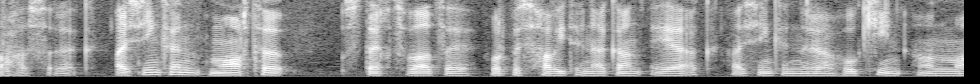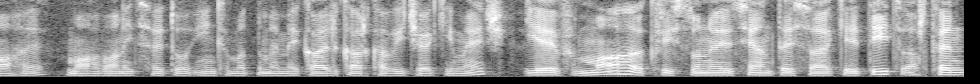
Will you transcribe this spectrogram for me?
առհասարակ այսինքն մարդը ստեղծված է որպես հավիտենական էակ, այսինքն նրա հոգին անմահ է, մահվանից հետո ինքը մտնում է մեկ այլ կարգավիճակի մեջ, եւ մահը քրիստոնեության տեսակետից արդեն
